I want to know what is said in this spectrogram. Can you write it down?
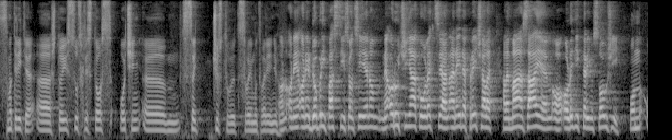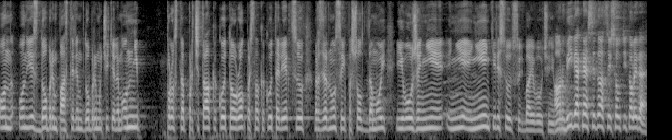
Смотрите, э, что Иисус Христос очень эм, сочувствует своему творению. On, on, je, on je dobrý pastýř, on si jenom neoručí nějakou lekci a, a nejde pryč, ale, ale má zájem o, o lidi, kterým slouží. Он, он, он есть добрым пастырем, добрым учителем. Он не просто прочитал какой-то урок, прочитал какую-то лекцию, развернулся и пошел домой, и его уже не, не, не интересует судьба его учеников. on ví, v jaké situaci jsou tito lidé.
